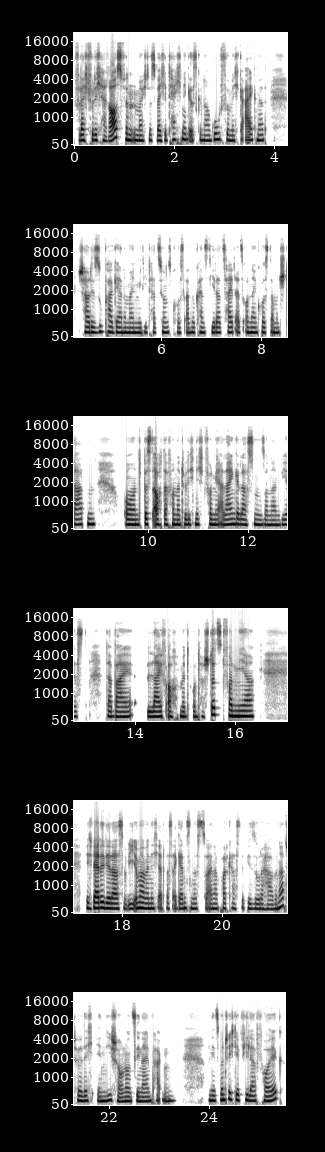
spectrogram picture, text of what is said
vielleicht für dich herausfinden möchtest, welche Technik ist genau gut für mich geeignet, schau dir super gerne meinen Meditationskurs an. Du kannst jederzeit als Online-Kurs damit starten und bist auch davon natürlich nicht von mir allein gelassen, sondern wirst dabei live auch mit unterstützt von mir. Ich werde dir das, wie immer, wenn ich etwas Ergänzendes zu einer Podcast-Episode habe, natürlich in die Shownotes hineinpacken. Und jetzt wünsche ich dir viel Erfolg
